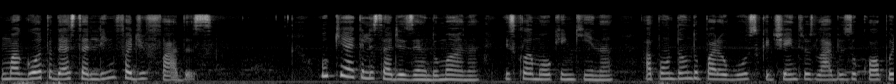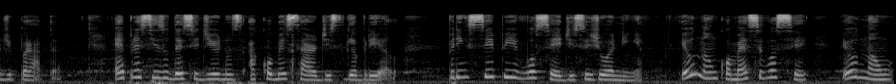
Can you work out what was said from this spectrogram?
uma gota desta linfa de fadas. O que é que ele está dizendo, mana? exclamou Quinquina, apontando para Augusto que tinha entre os lábios o copo de prata. É preciso decidir-nos a começar, disse Gabriela. Principe você, disse Joaninha. Eu não, comece você. Eu não,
